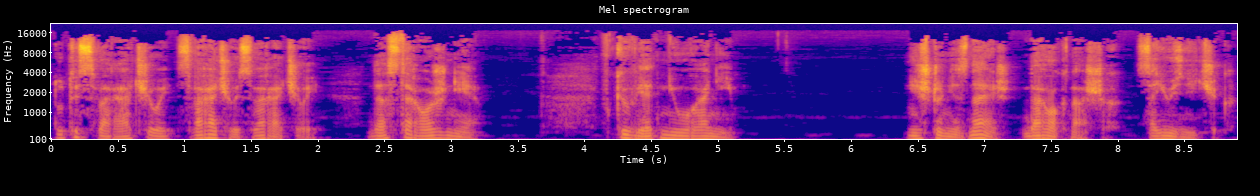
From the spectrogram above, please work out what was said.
тут и сворачивай, сворачивай, сворачивай. Да осторожнее. В кювет не урони. Ничто не знаешь дорог наших, союзничек».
